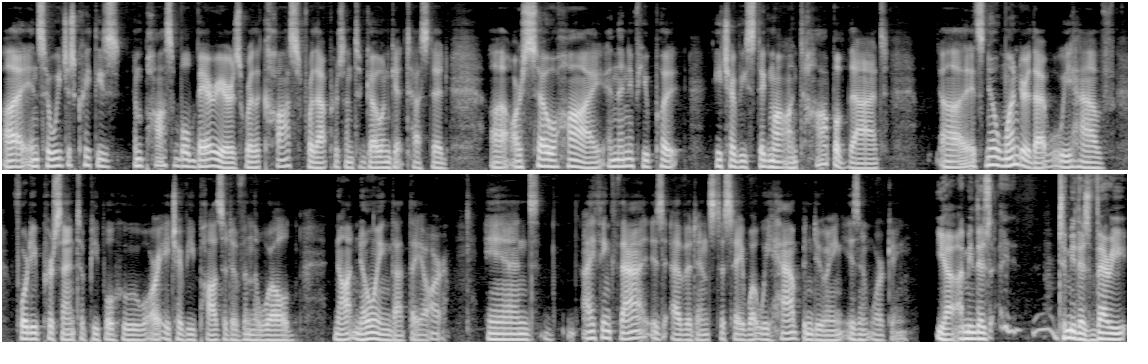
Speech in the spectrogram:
uh, and so we just create these impossible barriers where the costs for that person to go and get tested uh, are so high. And then if you put HIV stigma on top of that, uh, it's no wonder that we have 40% of people who are HIV positive in the world not knowing that they are. And I think that is evidence to say what we have been doing isn't working. Yeah, I mean, there's, to me, there's very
